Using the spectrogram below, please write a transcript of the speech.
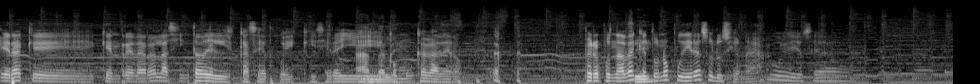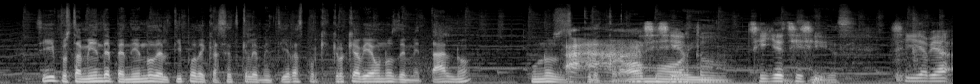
era que, que, enredara la cinta del cassette, güey, que hiciera ahí como un cagadero. Pero pues nada que tú no pudieras solucionar, güey, o sea. Sí, pues también dependiendo del tipo de cassette que le metieras, porque creo que había unos de metal, ¿no? Unos de ah, cromo. Sí, cierto. Sí, sí, sí. Sí, había,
